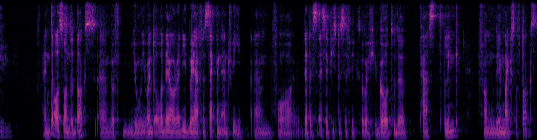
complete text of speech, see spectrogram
Mm -hmm. And also on the docs, um, you, you went over there already, we have a second entry um, for that is SAP specific. So if you go to the past link from the Microsoft Docs,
